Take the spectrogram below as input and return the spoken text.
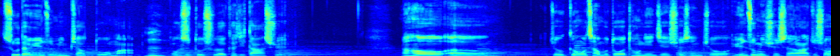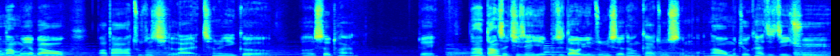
树的原住民比较多嘛，嗯我是读书的科技大学，然后呃，就跟我差不多同年级的学生就原住民学生啊，就说那我们要不要把大家组织起来，成立一个呃社团？对，那当时其实也不知道原住民社团该做什么，那我们就开始自己去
